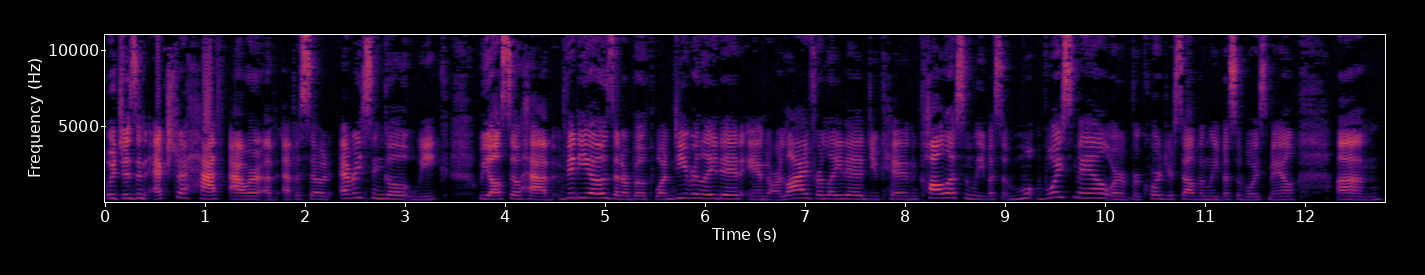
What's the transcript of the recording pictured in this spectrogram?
which is an extra half hour of episode every single week. We also have videos that are both 1d related and are live related. You can call us and leave us a mo- voicemail or record yourself and leave us a voicemail um,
